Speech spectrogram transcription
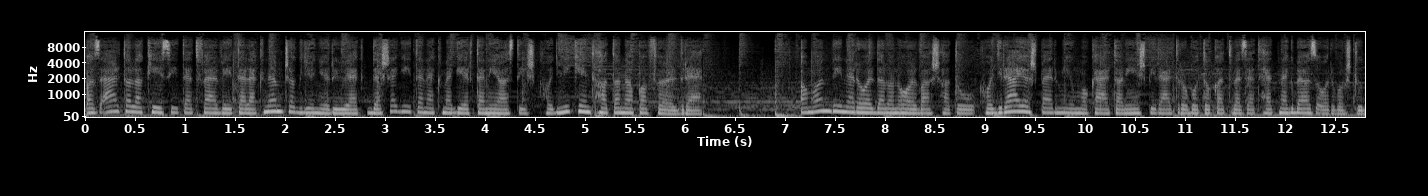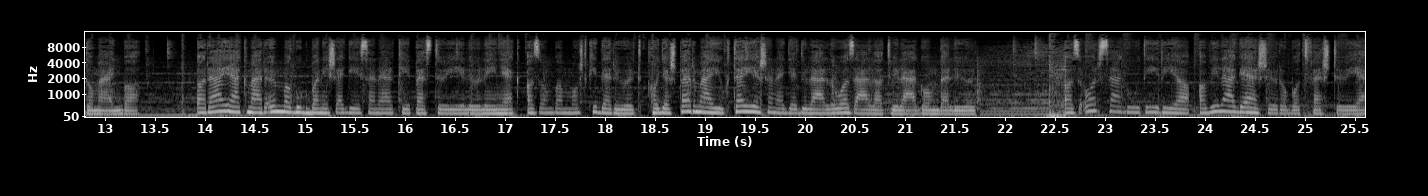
Az általa készített felvételek nem csak gyönyörűek, de segítenek megérteni azt is, hogy miként hat a nap a Földre. A Mandiner oldalon olvasható, hogy rájaspermiumok által inspirált robotokat vezethetnek be az orvostudományba. A ráják már önmagukban is egészen elképesztő élőlények, azonban most kiderült, hogy a spermájuk teljesen egyedülálló az állatvilágon belül. Az országút írja, a világ első robotfestője.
